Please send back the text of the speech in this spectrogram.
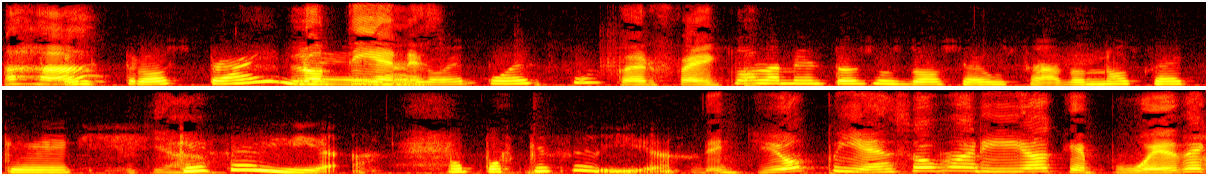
Ajá. El Trust Spray. Lo tienes. lo he puesto. Perfecto. Solamente esos dos he usado. No sé qué, qué sería o por qué sería. Yo pienso, María, que puede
